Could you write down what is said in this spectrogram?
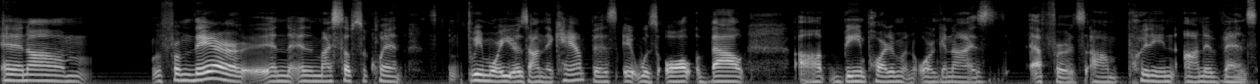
And um, from there, in, in my subsequent three more years on the campus, it was all about uh, being part of an organized efforts, um, putting on events,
